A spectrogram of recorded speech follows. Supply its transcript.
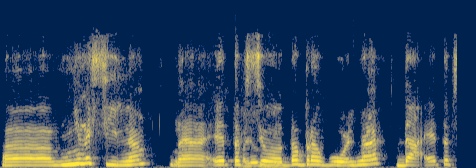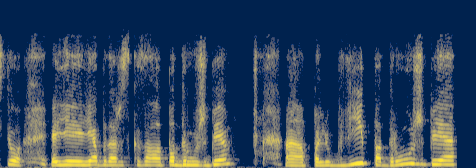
Э, не насильно, это по все любви. добровольно, да, это все, я бы даже сказала, по дружбе, по любви, по дружбе,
